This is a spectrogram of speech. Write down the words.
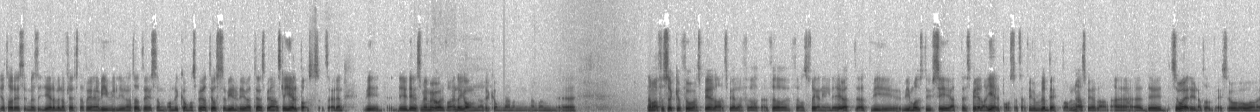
jag tror det, men det gäller väl de flesta föreningar. Vi vill ju naturligtvis om, om det kommer spelare till oss så vill vi ju att den spelaren ska hjälpa oss så att säga. Den, vi, det är ju det som är målet varenda gång när, det kom, när man, när man eh, när man försöker få en spelare att spela för, för, för ens förening det är ju att, att vi, vi måste ju se att spelaren hjälper oss. Att, att vi vill bli bättre av den här spelaren. Eh, det, så är det ju naturligtvis. Och, och,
